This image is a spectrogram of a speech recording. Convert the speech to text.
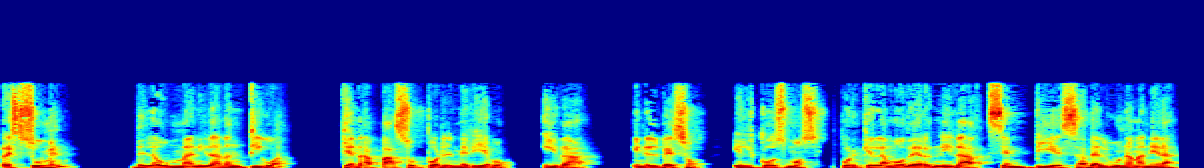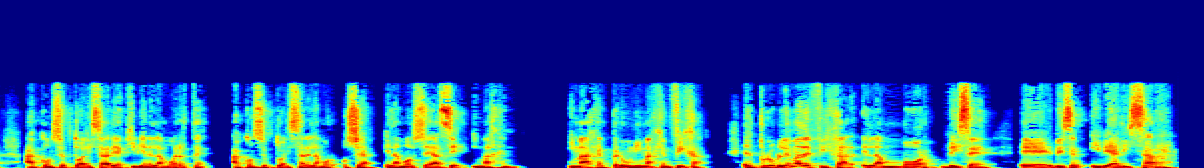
resumen de la humanidad antigua que da paso por el medievo y da en el beso, el cosmos, porque la modernidad se empieza de alguna manera a conceptualizar, y aquí viene la muerte, a conceptualizar el amor. O sea, el amor se hace imagen, imagen, pero una imagen fija. El problema de fijar el amor, dice, eh, dicen idealizar.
